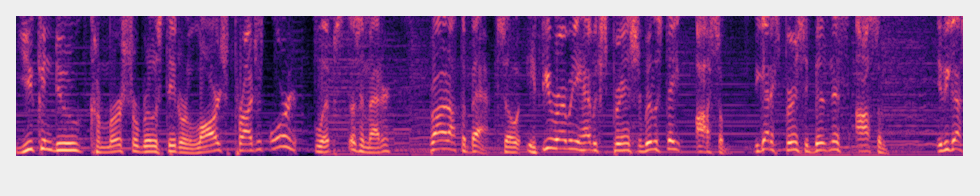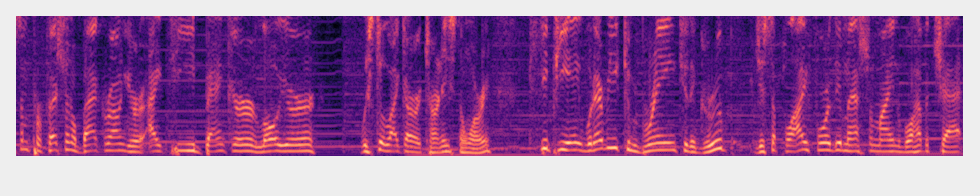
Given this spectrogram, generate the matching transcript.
You can do commercial real estate or large project or flips, doesn't matter, right off the bat. So if you already have experience in real estate, awesome. If you got experience in business, awesome. If you got some professional background, you're IT, banker, lawyer, we still like our attorneys, don't worry. CPA, whatever you can bring to the group, just apply for the mastermind. We'll have a chat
